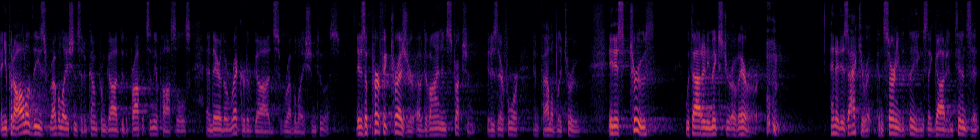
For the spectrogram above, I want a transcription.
And you put all of these revelations that have come from God through the prophets and the apostles, and they are the record of God's revelation to us. It is a perfect treasure of divine instruction. It is therefore infallibly true. It is truth without any mixture of error. and it is accurate concerning the things that God intends it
